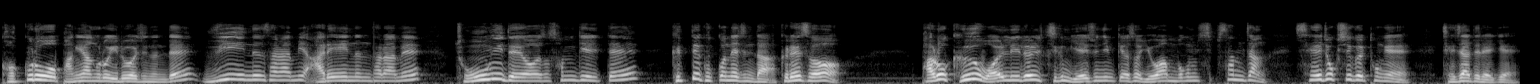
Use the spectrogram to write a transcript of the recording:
거꾸로 방향으로 이루어지는데 위에 있는 사람이 아래에 있는 사람의 종이 되어서 섬길 때 그때 굳건해진다. 그래서 바로 그 원리를 지금 예수님께서 요한복음 13장 세족식을 통해 제자들에게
